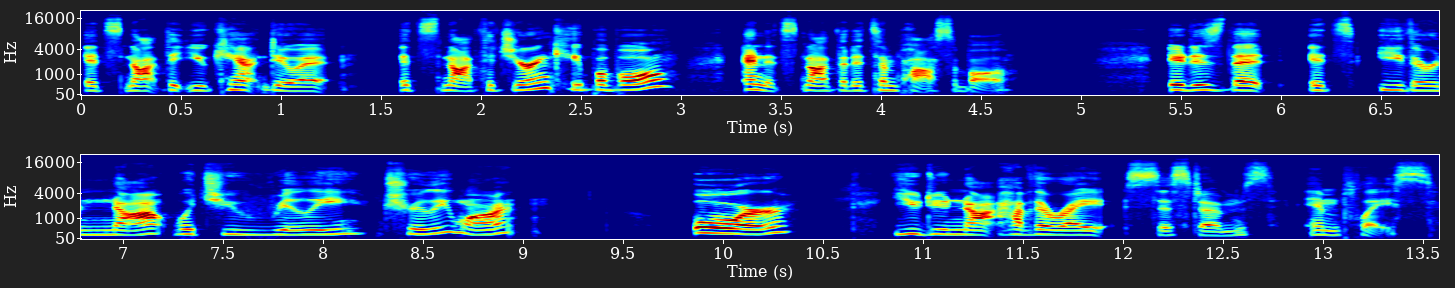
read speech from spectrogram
it's not that you can't do it, it's not that you're incapable, and it's not that it's impossible. It is that it's either not what you really truly want or you do not have the right systems in place.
